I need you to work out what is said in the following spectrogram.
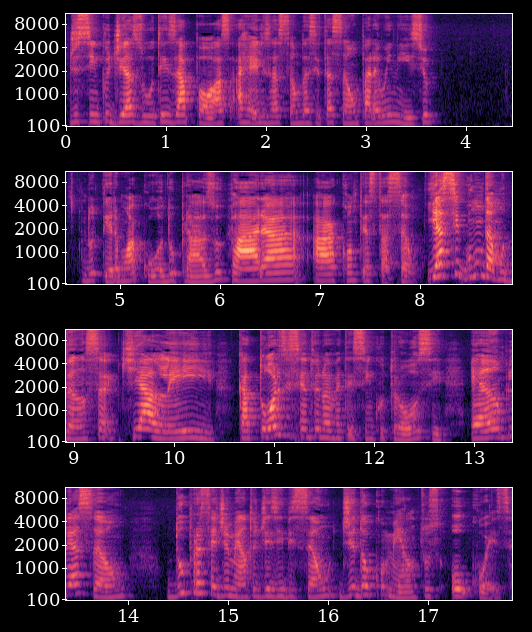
de cinco dias úteis após a realização da citação para o início do termo acordo, prazo para a contestação. E a segunda mudança que a lei 14195 trouxe é a ampliação do procedimento de exibição de documentos ou coisa.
